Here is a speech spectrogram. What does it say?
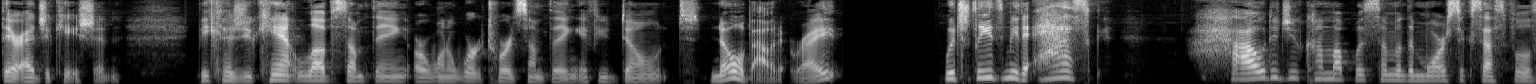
their education because you can't love something or want to work towards something if you don't know about it, right? Which leads me to ask how did you come up with some of the more successful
